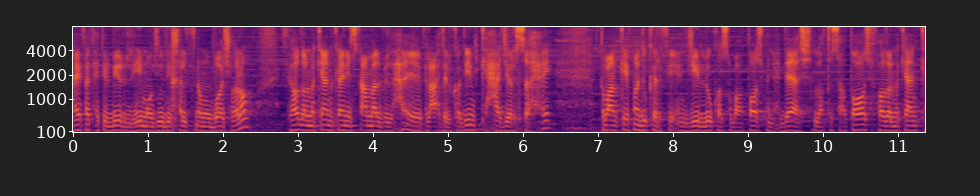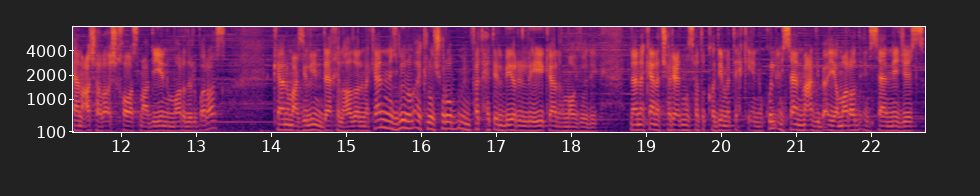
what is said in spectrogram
هاي فتحة البير اللي هي موجودة خلفنا مباشرة. في هذا المكان كان يستعمل في العهد القديم كحجر صحي. طبعا كيف ما ذكر في إنجيل لوقا 17 من 11 ل 19 في هذا المكان كان 10 أشخاص معديين بمرض البرص كانوا معزولين داخل هذا المكان نجلوا لهم اكل وشرب من فتحة البير اللي هي كانت موجودة. لأن كانت شريعة موسى القديمة تحكي إنه كل إنسان معدي بأي مرض إنسان نجس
